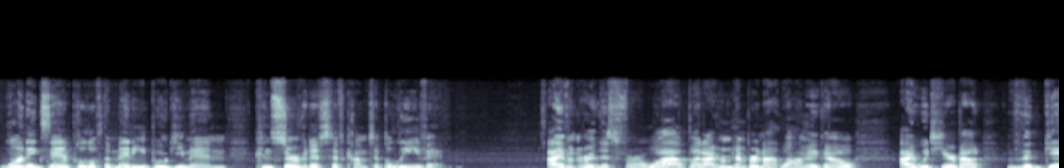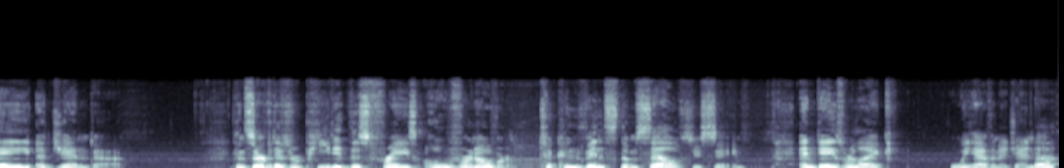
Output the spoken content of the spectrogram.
one example of the many boogeymen conservatives have come to believe in. I haven't heard this for a while, but I remember not long ago I would hear about the gay agenda. Conservatives repeated this phrase over and over to convince themselves, you see. And gays were like, We have an agenda?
